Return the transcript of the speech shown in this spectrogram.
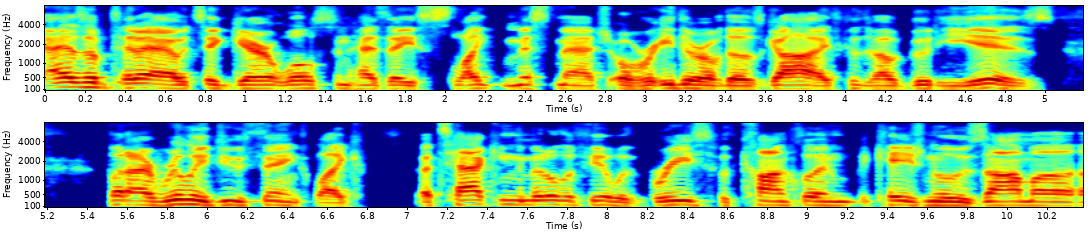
as of today, I would say Garrett Wilson has a slight mismatch over either of those guys because of how good he is. But I really do think like attacking the middle of the field with Breece, with Conklin, occasionally Uzomah,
